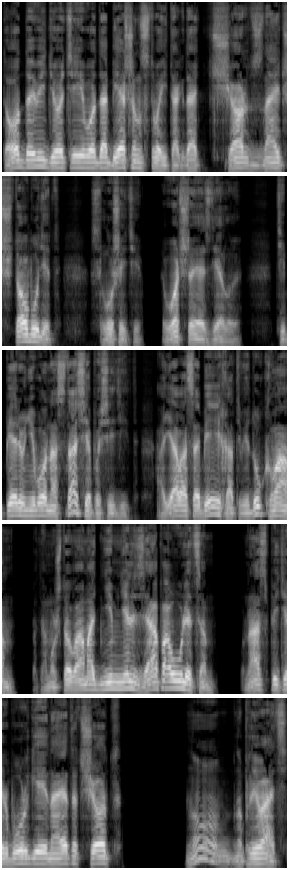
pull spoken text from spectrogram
то доведете его до бешенства, и тогда черт знает, что будет. Слушайте, вот что я сделаю. Теперь у него Настасья посидит, а я вас обеих отведу к вам, потому что вам одним нельзя по улицам. У нас в Петербурге на этот счет... Ну, наплевать.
